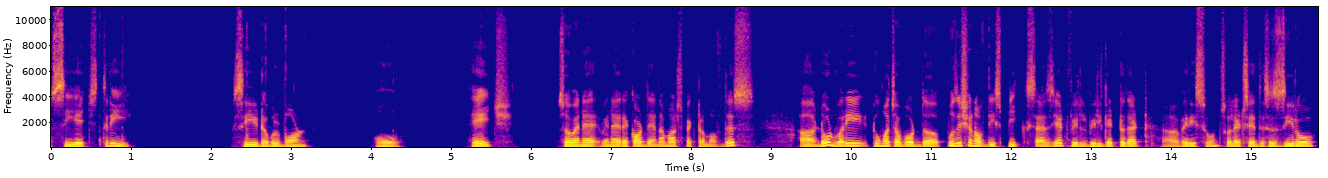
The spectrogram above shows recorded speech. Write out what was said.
CH3 C double bond O H. So, when I when I record the NMR spectrum of this uh, do not worry too much about the position of these peaks as yet we will we'll get to that uh, very soon. So, let us say this is 0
